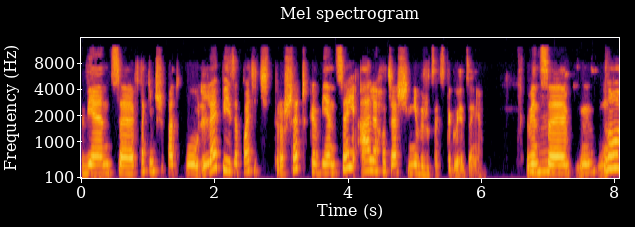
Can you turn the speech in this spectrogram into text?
więc e, w takim przypadku lepiej zapłacić troszeczkę więcej, ale chociaż nie wyrzucać tego jedzenia. Więc mm. no,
